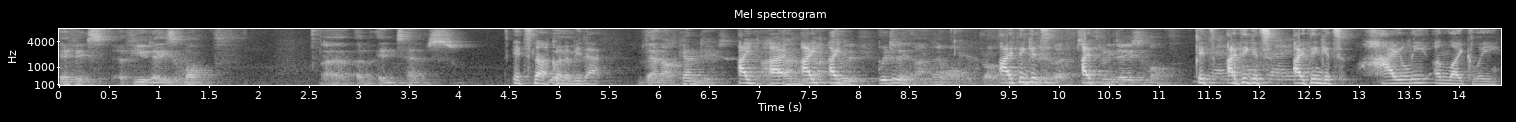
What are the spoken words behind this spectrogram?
if it's a few days a month uh, of intense, It's not going to be that. then I can do it. I- can do I- that. I- we're, we're doing that now, aren't we? Probably. I think We're it's- doing that two, I- three days a month. It's Yeah, I think it's day. I think it's highly unlikely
